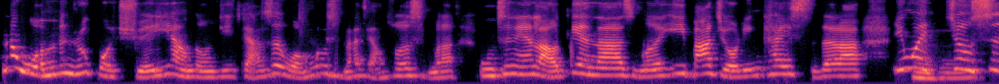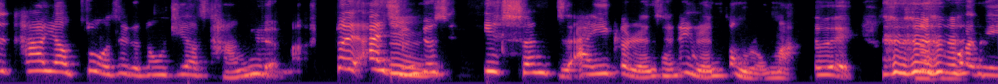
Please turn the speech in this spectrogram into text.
那我们如果学一样东西，假设我们为什么要讲说什么五十年老店啊，什么一八九零开始的啦？因为就是他要做这个东西要长远嘛。对，爱情就是一生只爱一个人才令人动容嘛，对不对？如果你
